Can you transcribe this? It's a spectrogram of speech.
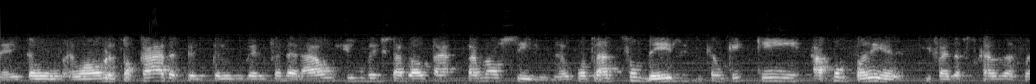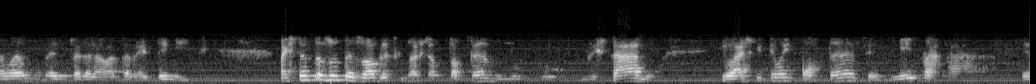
Né? Então, é uma obra tocada pelo, pelo governo federal e o governo estadual está tá no auxílio. Né? O contrato são deles, então quem, quem acompanha e faz a fiscalização é o governo federal através do EMIT. Mas tantas outras obras que nós estamos tocando no, no, no Estado, eu acho que tem uma importância, mesmo a, a tem,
